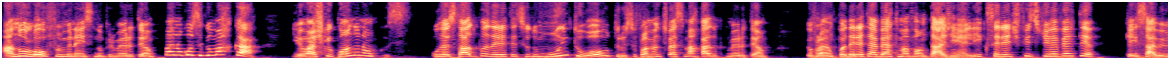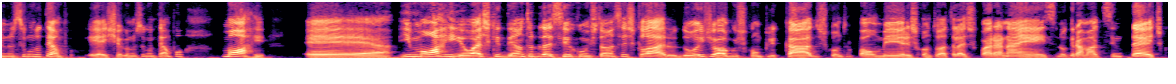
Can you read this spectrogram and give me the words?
anulou o Fluminense no primeiro tempo, mas não conseguiu marcar. E eu acho que quando não. O resultado poderia ter sido muito outro se o Flamengo tivesse marcado no primeiro tempo. o Flamengo poderia ter aberto uma vantagem ali que seria difícil de reverter. Quem sabe no segundo tempo. E aí chega no segundo tempo, morre. É, e morre, eu acho que dentro das circunstâncias, claro, dois jogos complicados contra o Palmeiras, contra o Atlético Paranaense, no gramado sintético.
